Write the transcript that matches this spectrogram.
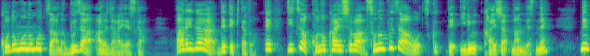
子供の持つあのブザーあるじゃないですか。あれが出てきたと。で、実はこの会社はそのブザーを作っている会社なんですね。で、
